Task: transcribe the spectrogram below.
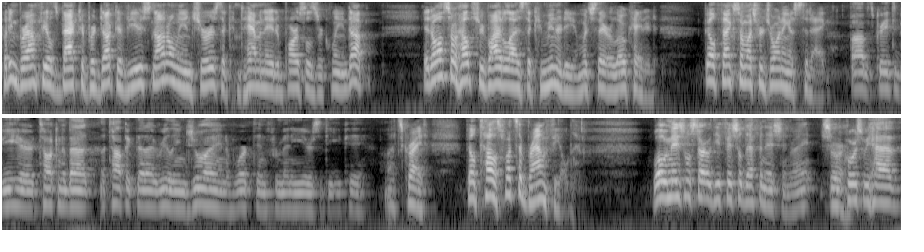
Putting brownfields back to productive use not only ensures that contaminated parcels are cleaned up, it also helps revitalize the community in which they are located. Bill, thanks so much for joining us today. Bob, it's great to be here talking about a topic that I really enjoy and have worked in for many years at DEP. That's great. Bill, tell us what's a brownfield? Well, we may as well start with the official definition, right? Sure. So, of course, we have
